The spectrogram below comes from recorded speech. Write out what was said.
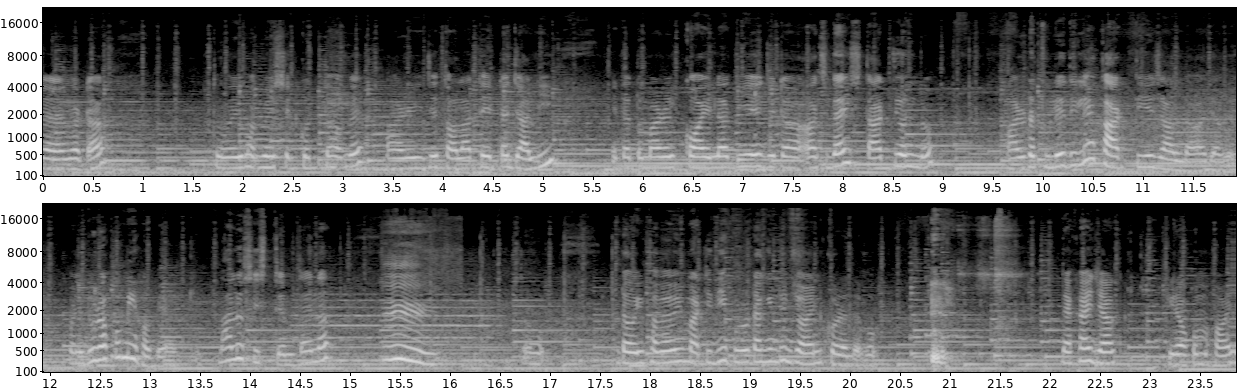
জায়গাটা, তো এইভাবে সেট করতে হবে। আর এই যে তলাতে এটা জালি, এটা তোমার ওই কয়লা দিয়ে যেটা আঁচ দেয়, তার জন্য আর ওটা তুলে দিলে কাঠ দিয়ে জাল দেওয়া যাবে। মানে দু রকমই হবে আর কি। ভালো সিস্টেম তাই না? হুম। তো ওটা ওইভাবে আমি মাটি দিয়ে পুরোটা কিন্তু জয়েন করে দেব। দেখাই যাক কীরকম হয়।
